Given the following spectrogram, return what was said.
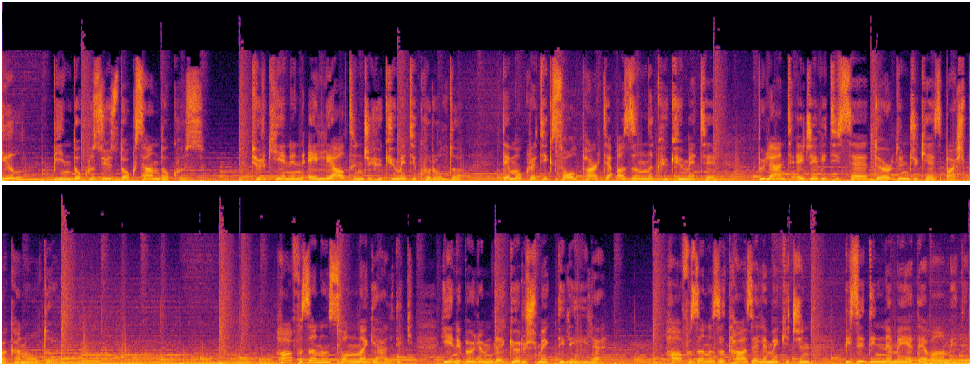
Yıl 1999. Türkiye'nin 56. hükümeti kuruldu. Demokratik Sol Parti azınlık hükümeti. Bülent Ecevit ise dördüncü kez başbakan oldu. Hafızanın sonuna geldik. Yeni bölümde görüşmek dileğiyle. Hafızanızı tazelemek için bizi dinlemeye devam edin.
